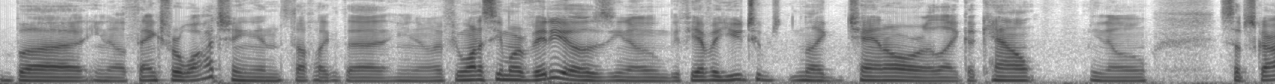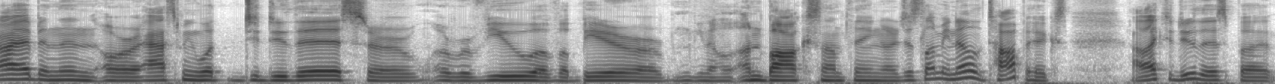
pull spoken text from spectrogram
but you know thanks for watching and stuff like that you know. If you want to see more videos you know if you have a youtube like channel or like account you know subscribe and then or ask me what to do this or a review of a beer or you know unbox something or just let me know the topics. I like to do this but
